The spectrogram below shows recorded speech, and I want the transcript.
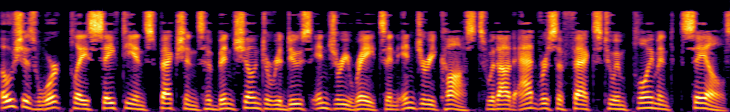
OSHA's workplace safety inspections have been shown to reduce injury rates and injury costs without adverse effects to employment, sales,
